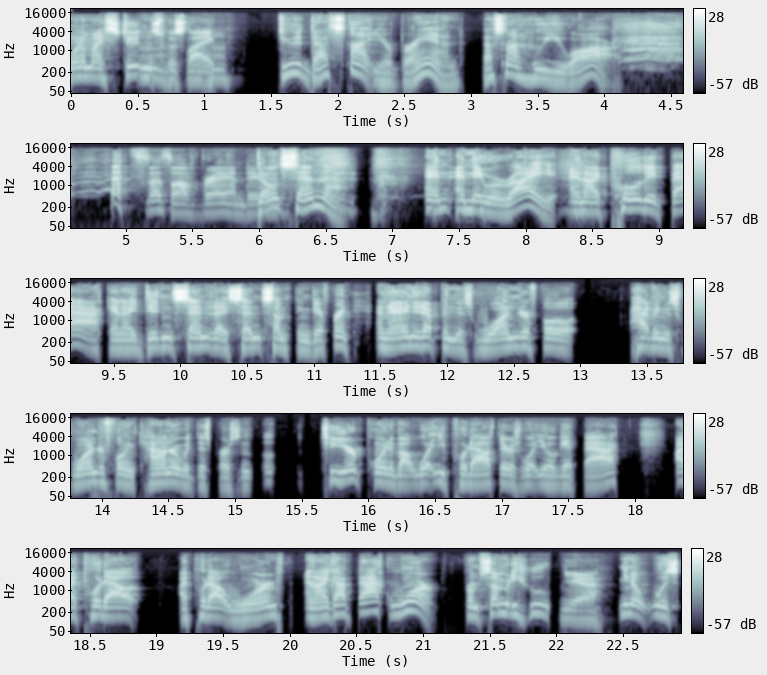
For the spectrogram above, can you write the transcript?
one of my students Mm, was like, mhm. dude, that's not your brand. That's not who you are. that's that's off brand dude Don't send that. And and they were right. And I pulled it back and I didn't send it. I sent something different. And I ended up in this wonderful having this wonderful encounter with this person. To your point about what you put out there is what you'll get back. I put out I put out warmth and I got back warmth from somebody who, yeah you know, was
